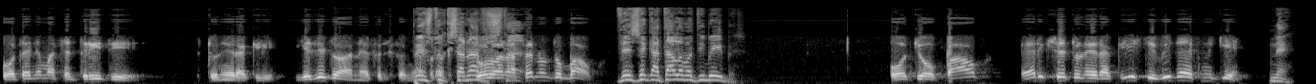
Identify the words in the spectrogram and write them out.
όταν ήμασταν τρίτη στον Ηρακλή. Γιατί δεν το ανέφερες καμιά Πες το φορά. ξανά, Και όλο στα- αναφέρουν τον ΠΑΟΚ. Δεν σε κατάλαβα τι με είπες. Ότι ο ΠΑΟΚ έριξε τον Ηρακλή στη Β' Εθνική. Ναι.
